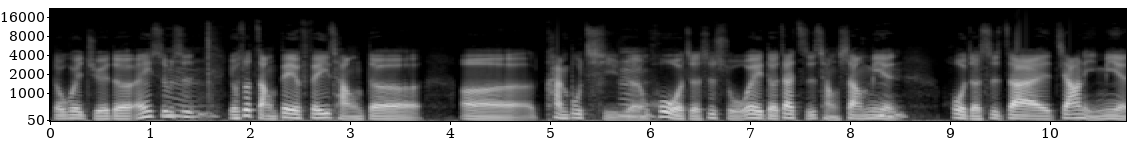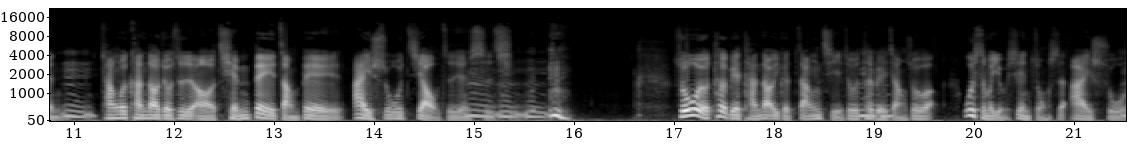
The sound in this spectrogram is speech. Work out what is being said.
都会觉得，哎，是不是有时候长辈非常的呃看不起人，嗯、或者是所谓的在职场上面。嗯或者是在家里面，嗯，常会看到就是哦，前辈长辈爱说教这件事情，嗯，嗯嗯。所以我有特别谈到一个章节，就是特别讲说。为什么有些人总是爱说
